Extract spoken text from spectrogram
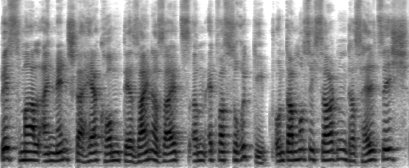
bis mal ein Mensch daherkommt, der seinerseits ähm, etwas zurückgibt. Und da muss ich sagen, das hält sich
